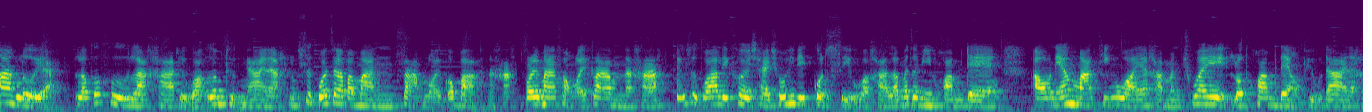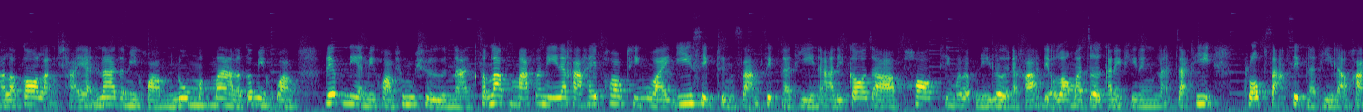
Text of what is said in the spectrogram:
มากๆเลยอะแล้วก็คือราคาถือว่าเอื้อมถึงง่ายนะ รู้สึกว่าจะประมาณ 300กว่าบาทนะคะ ปริมาณ 200 กรัมนะคะ รู้สึกว่าลิเคยใช้ช่วงที่ลิกดสิวอะค่ะ แล้วมันจะมีความแดง เอาเนี้ยมาร์กทิ้งไว้อะค่ะ มันช่วยลดความแดงของผิวได้นะคะ แล้วก็หลังใช้อะน่าจะมีความนุ่มมากๆ แล้วก็มีความเรียบเนียน มีความชุ่มชื้นนะสำหรับมาร์กอันนี้นะคะ ให้พอกทิ้งไว้ 20-30 นาทีนะคะลิก็จะพอกทิ้งไว้แบบนี้เลยนะคะ เดี๋ยวลองมาเจอกันอีกทีนึงหลังจากที่ครบ 30 นาทีแล้วค่ะ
